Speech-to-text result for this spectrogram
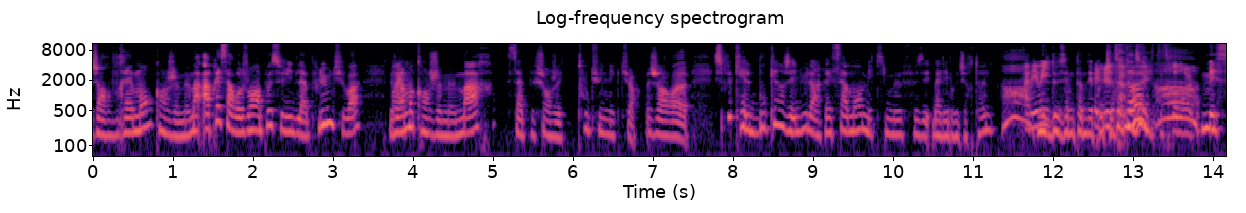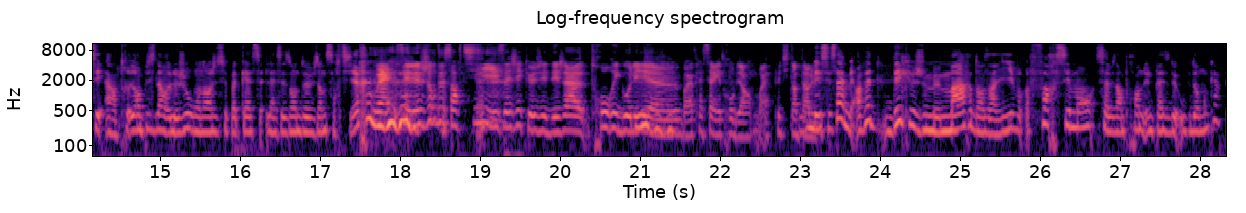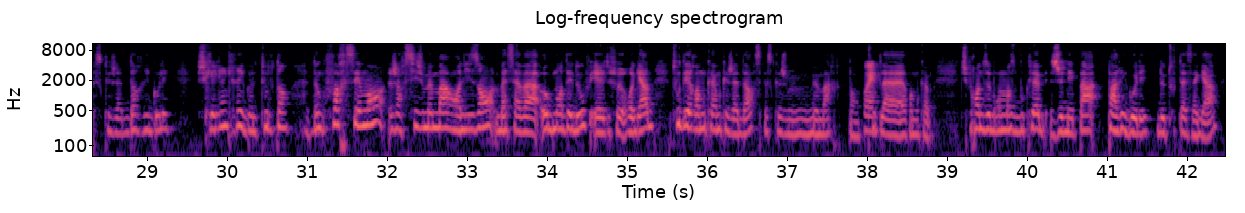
Genre vraiment, quand je me marre. Après, ça rejoint un peu celui de la plume, tu vois. Mais Ouais. vraiment, quand je me marre, ça peut changer toute une lecture. Genre, euh, je sais plus quel bouquin j'ai lu là récemment, mais qui me faisait. Bah, les Bridgerton. Oh, ah mais le oui deuxième tome des le Bridgerton. tome 2 était trop drôle Mais c'est un truc. En plus, là, le jour où on enregistre ce podcast, la saison 2 vient de sortir. Ouais, c'est le jour de sortie et sachez que j'ai déjà trop rigolé. euh, bref, la série est trop bien. Bref, petite interlude. Mais c'est ça, mais en fait, dès que je me marre dans un livre, forcément, ça vient prendre une place de ouf dans mon cœur parce que j'adore rigoler. Je suis quelqu'un qui rigole tout le temps. Donc forcément, genre si je me marre en lisant, bah ça va augmenter de ouf. Et je regarde toutes les rom-coms que j'adore, c'est parce que je me marre dans Ouais. toute la rom-com. Tu prends The Bromance Book Club, je n'ai pas pas rigolé de toute la saga.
